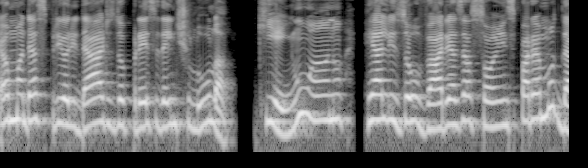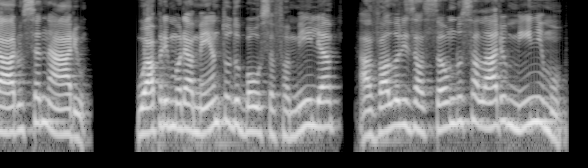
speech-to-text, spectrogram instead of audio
é uma das prioridades do presidente Lula, que em um ano realizou várias ações para mudar o cenário. O aprimoramento do Bolsa Família, a valorização do salário mínimo,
